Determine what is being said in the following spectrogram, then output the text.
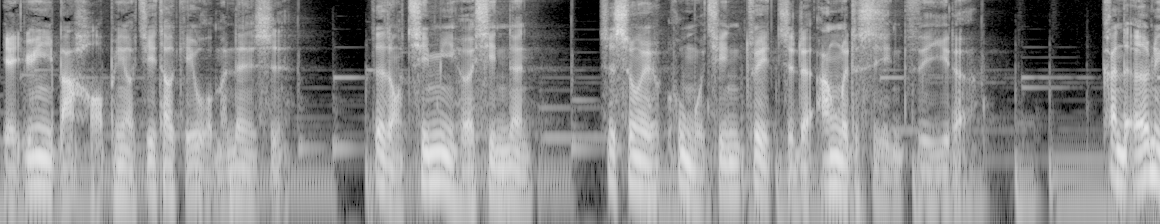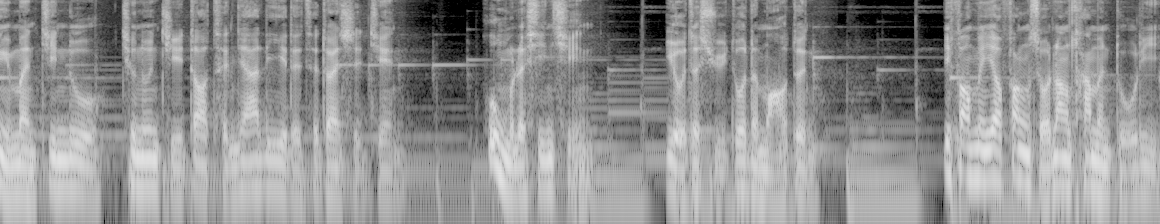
也愿意把好朋友介绍给我们认识。这种亲密和信任，是身为父母亲最值得安慰的事情之一了。看着儿女们进入青春期到成家立业的这段时间，父母的心情有着许多的矛盾。一方面要放手让他们独立，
